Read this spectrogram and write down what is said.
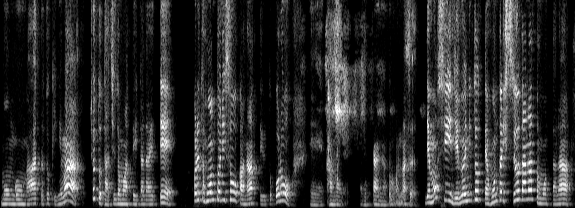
文言があった時には、ちょっと立ち止まっていただいて、これって本当にそうかなっていうところを、え考えていただきたいなと思います。で、もし自分にとって本当に必要だなと思ったら、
